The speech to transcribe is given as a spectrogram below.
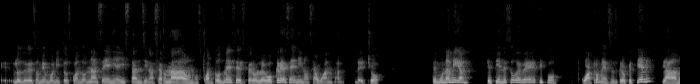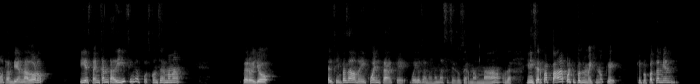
eh, los bebés son bien bonitos cuando nacen y ahí están sin hacer nada unos cuantos meses, pero luego crecen y no se aguantan. De hecho, tengo una amiga que tiene su bebé tipo cuatro meses, creo que tiene. La amo también, la adoro. Y está encantadísima pues con ser mamá. Pero yo el fin pasado me di cuenta que, güey, o sea, no nomás es eso ser mamá, o sea, y ni ser papá, porque pues me imagino que, que papá también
